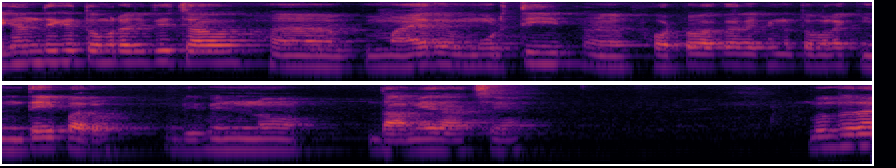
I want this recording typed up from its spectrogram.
এখান থেকে তোমরা যদি চাও মায়ের মূর্তি ফটো আকার এখানে তোমরা কিনতেই পারো। বিভিন্ন দামের আছে। বন্ধুরা,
